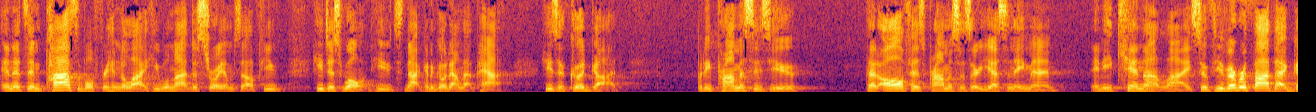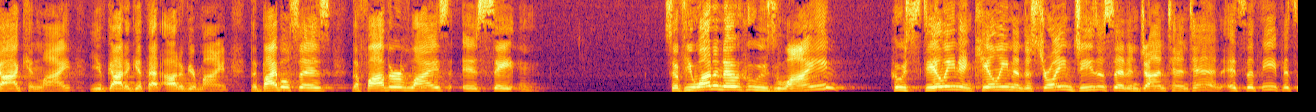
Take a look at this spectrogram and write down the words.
and it's impossible for him to lie. He will not destroy himself. He, he just won't. He's not going to go down that path. He's a good God. But he promises you that all of his promises are yes and amen. And he cannot lie. So if you've ever thought that God can lie, you've got to get that out of your mind. The Bible says the father of lies is Satan. So if you want to know who's lying, who's stealing and killing and destroying, Jesus said in John 10 10, it's the thief, it's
